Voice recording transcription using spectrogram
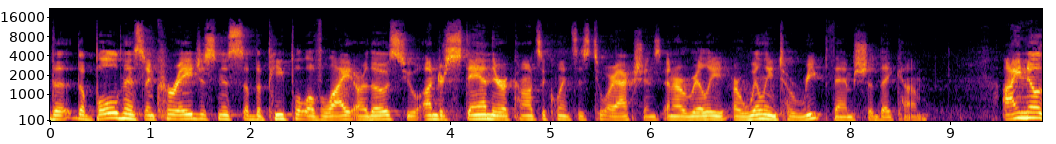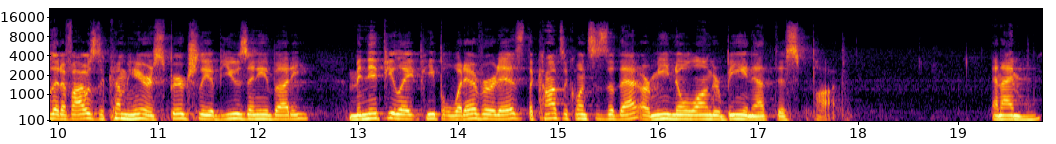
the, the boldness and courageousness of the people of light are those who understand there are consequences to our actions and are really are willing to reap them should they come. I know that if I was to come here and spiritually abuse anybody, manipulate people, whatever it is, the consequences of that are me no longer being at this spot. And I'm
